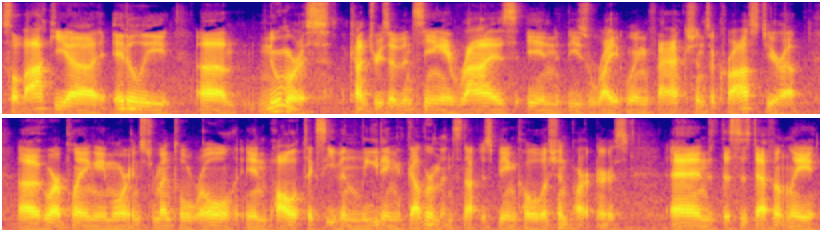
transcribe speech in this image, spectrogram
Slovakia, Italy. Um, numerous countries have been seeing a rise in these right wing factions across Europe uh, who are playing a more instrumental role in politics, even leading governments, not just being coalition partners. And this has definitely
